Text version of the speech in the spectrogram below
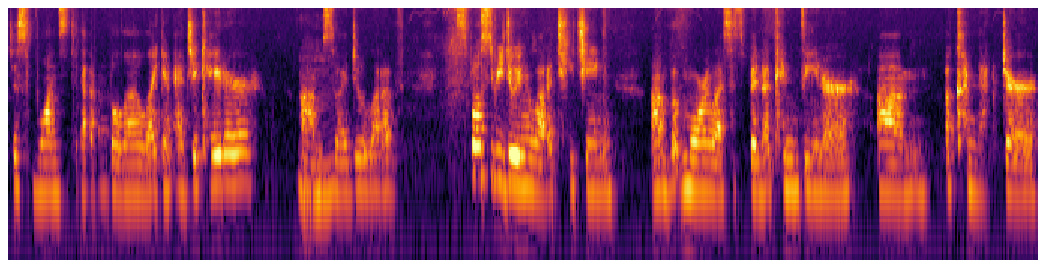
just one step below, like an educator. Um, mm-hmm. So I do a lot of, supposed to be doing a lot of teaching, um, but more or less it's been a convener, um, a connector.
